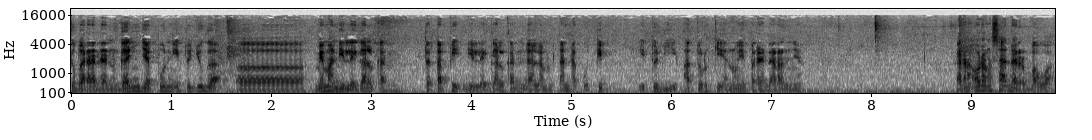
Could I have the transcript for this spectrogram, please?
keberadaan ganja pun itu juga eh, memang dilegalkan, tetapi dilegalkan dalam tanda kutip itu diatur kiano ya peredarannya. Karena orang sadar bahwa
